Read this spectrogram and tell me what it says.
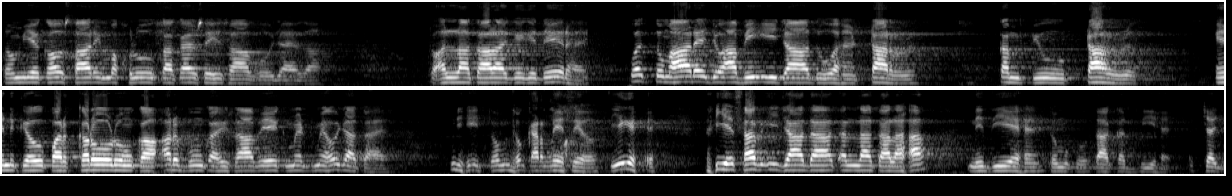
تم یہ کہو ساری مخلوق کا کیسے حساب ہو جائے گا؟ تو اللہ تعالیٰ کی دیر ہے۔ وہ تمہارے جو ابھی ایجاد ہوئے ہیں، ٹر، کمپیوٹر ان کے اوپر کروڑوں کا، اربوں کا حساب ایک منٹ میں ہو جاتا ہے۔ جی تم تو کر لیتے ہو، ٹھیک ہے۔ تو یہ سب ایجادات اللہ تعالیٰ نے دیے ہیں، تم کو طاقت دی ہے۔ اچھا جی۔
